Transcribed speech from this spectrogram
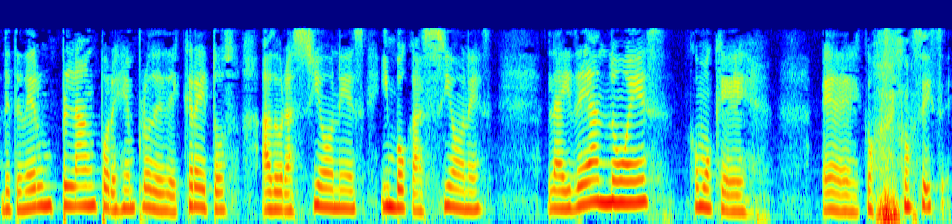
de, tener un plan, por ejemplo, de decretos, adoraciones, invocaciones, la idea no es como que, eh, ¿cómo, se dice?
